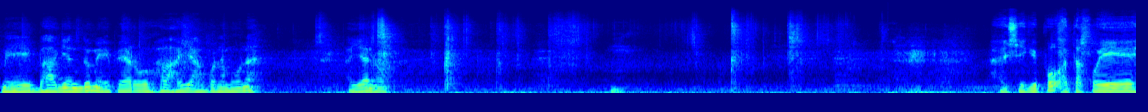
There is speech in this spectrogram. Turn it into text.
May bahagyan dumi pero hahayaan ko na muna. Ayan oh ay sige po at ako eh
